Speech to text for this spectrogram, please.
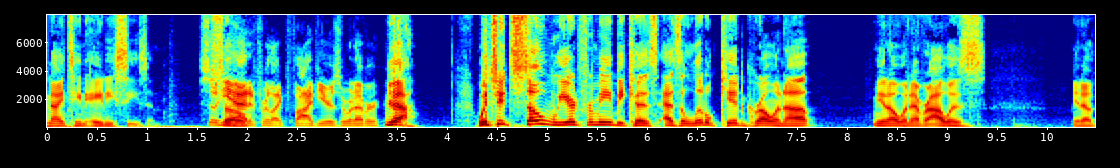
1980 season. So, so he had it for like five years or whatever. Yeah, which it's so weird for me because as a little kid growing up, you know, whenever I was, you know,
